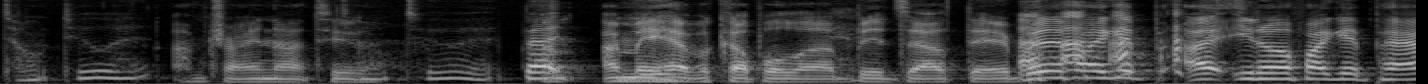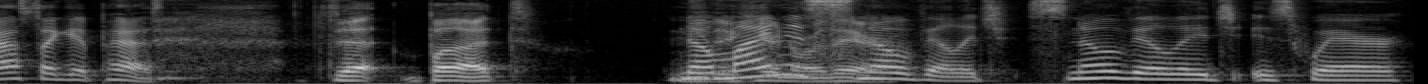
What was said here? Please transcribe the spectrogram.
Don't do it. I'm trying not to. Don't do it. But I may have a couple uh, bids out there, but if I get, I, you know, if I get past, I get past. That, but No, mine is. Snow Village. Snow Village is where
